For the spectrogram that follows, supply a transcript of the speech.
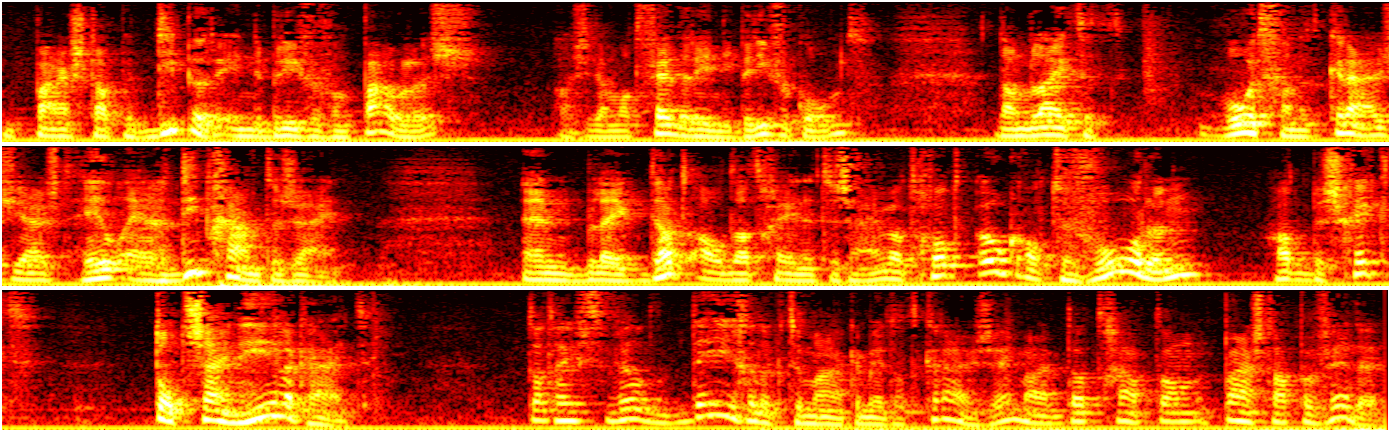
een paar stappen dieper in de brieven van Paulus. Als je dan wat verder in die brieven komt, dan blijkt het woord van het kruis juist heel erg diepgaand te zijn. En bleek dat al datgene te zijn wat God ook al tevoren had beschikt tot zijn heerlijkheid. Dat heeft wel degelijk te maken met dat kruis, hè? maar dat gaat dan een paar stappen verder.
